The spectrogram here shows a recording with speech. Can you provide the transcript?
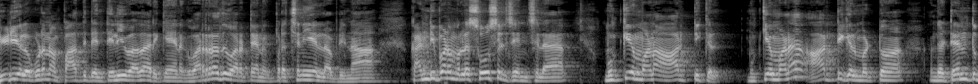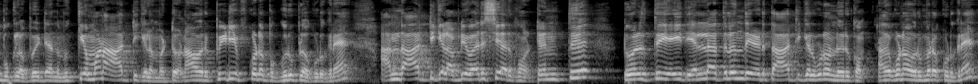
வீடியோவில் கூட நான் பார்த்துட்டேன். தெளிவாக தான் இருக்கேன். எனக்கு வர்றது வரட்டேன் எனக்கு பிரச்சனையே இல்லை அப்படின்னா கண்டிப்பாக நம்மள சோஷியல் சயின்ஸில் முக்கியமான ஆர்டிக்கல் முக்கியமான ஆர்டிக்கல் மட்டும் அந்த டென்த்து புக்கில் போயிட்டு அந்த முக்கியமான ஆர்டிக்கலை மட்டும் நான் ஒரு பிடிஎஃப் கூட இப்போ குரூப்பில் கொடுக்குறேன். அந்த ஆர்டிக்கல் அப்படியே வரிசையாக இருக்கும். டென்த்து டுவெல்த்து எயித் எல்லாத்துலேருந்து எடுத்த ஆர்டிக்கல் கூட ஒன்று இருக்கும். அதை கூட ஒரு முறை கொடுக்குறேன்.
